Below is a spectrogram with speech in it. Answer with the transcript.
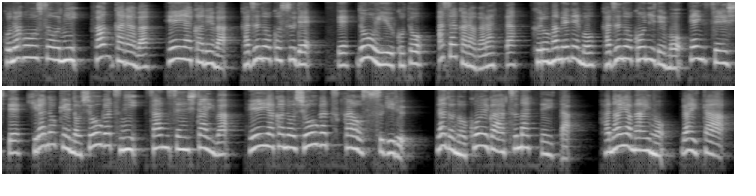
この放送に、ファンからは、平野家では、数の子すで、で、どういうこと？朝から笑った、黒豆でも数の子にでも転生して平野家の正月に参戦したいわ。平野家の正月カオスすぎる、などの声が集まっていた。花山愛のライタ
